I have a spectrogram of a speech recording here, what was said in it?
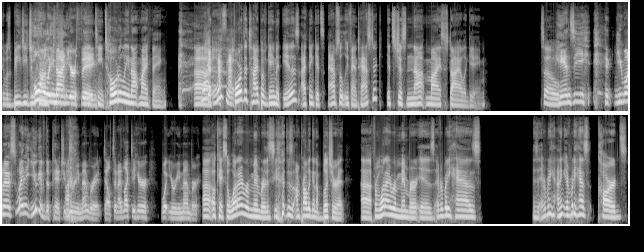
it was BGG. Totally not your thing. 2018. Totally not my thing. Uh, what is it? For the type of game it is, I think it's absolutely fantastic. It's just not my style of game. So Handsy, you want to explain it? You give the pitch if you remember it, Delton. I'd like to hear what you remember. Uh, okay, so what I remember this, this I'm probably gonna butcher it. Uh, from what I remember is everybody has, is everybody? I think everybody has cards.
